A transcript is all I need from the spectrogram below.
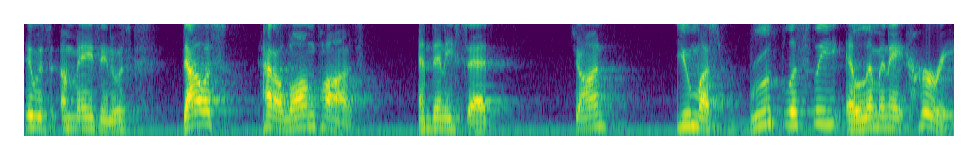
it was amazing. It was Dallas had a long pause, and then he said, John, you must ruthlessly eliminate hurry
